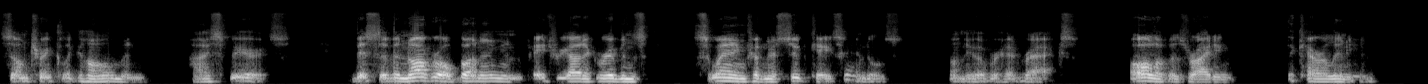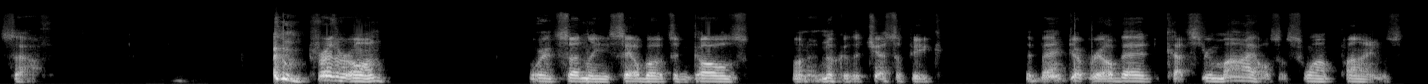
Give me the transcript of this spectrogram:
some trickling home in high spirits, bits of inaugural bunning and patriotic ribbons swaying from their suitcase handles on the overhead racks, all of us riding the Carolinian south. Further on, where it's suddenly sailboats and gulls on a nook of the Chesapeake, the banked up rail bed cuts through miles of swamp pines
